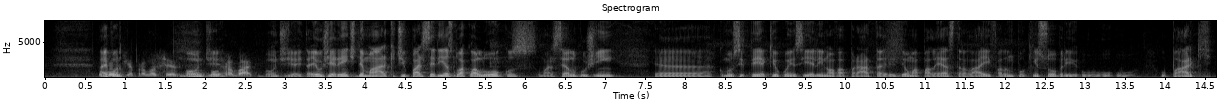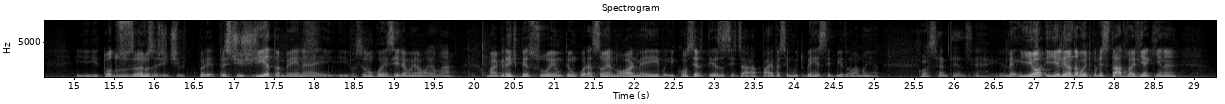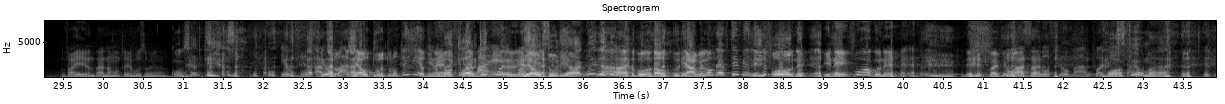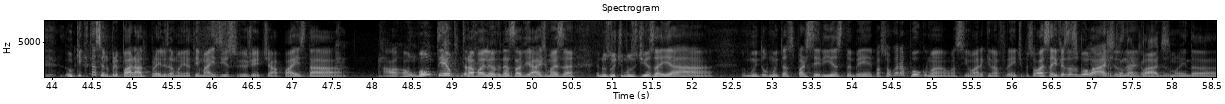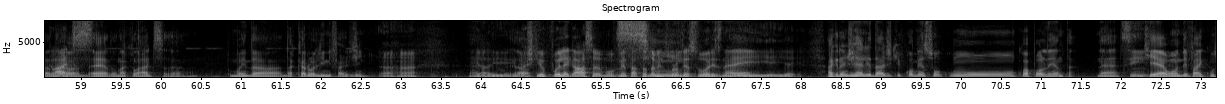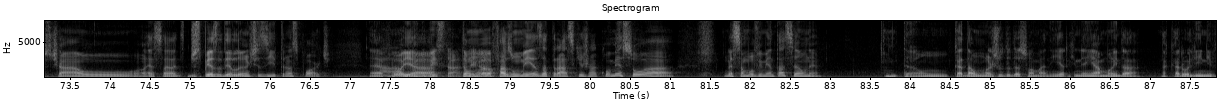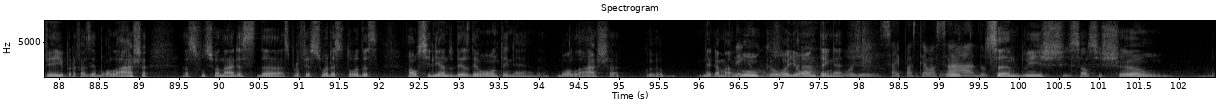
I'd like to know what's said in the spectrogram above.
Aí, bom por... dia para vocês. Bom, bom, dia. bom trabalho. Bom dia. E tá aí o gerente de marketing e parcerias do Aqualocos, Marcelo Bugim. É, como eu citei aqui, eu conheci ele em Nova Prata, ele deu uma palestra lá e falando um pouquinho sobre o, o, o, o parque. E todos os anos a gente pre prestigia também, né? E, e, vocês vão conhecer ele amanhã. É uma, uma grande pessoa, tem um coração enorme aí e com certeza a pai vai ser muito bem recebida lá amanhã. Com certeza. É, ele, e, e ele anda muito pelo estado, vai vir aqui, né? Vai andar na montanha russa mesmo? Com certeza. Eu vou filmar. de altura tu não tem medo, eu né? Vou claro que ele, De altura e água não. não. altura e água ele não deve ter medo, nem de fogo, fogo, né? E nem fogo, né? Tu vai filmar, Sara? Vou filmar, pode Vou deixar. filmar. O que está sendo preparado para eles amanhã? Tem mais isso, viu, gente? A Paz está há um bom tempo trabalhando nessa viagem, mas a, ah, nos últimos dias aí a muito, muitas parcerias também. Passou agora há pouco uma, uma senhora aqui na frente. O pessoal, essa aí fez as bolachas, dona né? Gladys, mãe da, Gladys. da. É, dona Gladys, mãe da, da Caroline Fardim. Aham. Uhum. É, e, é, acho que foi legal essa movimentação sim, também dos professores, né? É. E, e, a grande realidade é que começou com, com a polenta, né? Sim. Que é onde vai custear o, essa despesa de lanches e transporte. É, ah, foi a, então legal. faz um mês atrás que já começou a, essa movimentação, né? Então, cada um ajuda da sua maneira, que nem a mãe da, da Caroline veio para fazer bolacha, as funcionárias, das professoras todas auxiliando desde ontem, né? Bolacha, nega maluca, nega maluca, foi ontem, né? Hoje sai pastel assado. Sanduíche, salsichão,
